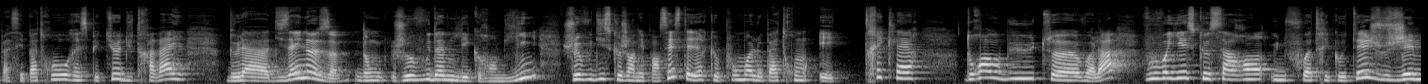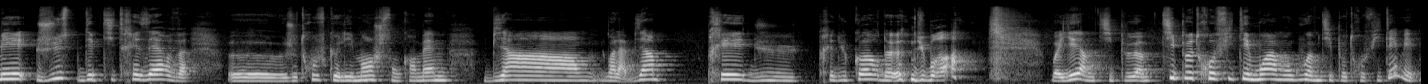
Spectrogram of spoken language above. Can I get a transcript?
bah, c'est pas trop respectueux du travail de la designeuse. Donc je vous donne les grandes lignes, je vous dis ce que j'en ai pensé, c'est-à-dire que pour moi le patron est très clair, droit au but, euh, voilà. Vous voyez ce que ça rend une fois tricoté. J'aimais juste des petites réserves. Euh, je trouve que les manches sont quand même bien, voilà, bien près du, près du corps du bras. Vous voyez, un petit peu, un petit peu trop fité, moi à mon goût, un petit peu trop fité, mais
